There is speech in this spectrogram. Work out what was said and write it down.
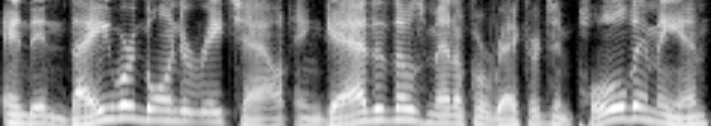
And then they were going to reach out and gather those medical records and pull them in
